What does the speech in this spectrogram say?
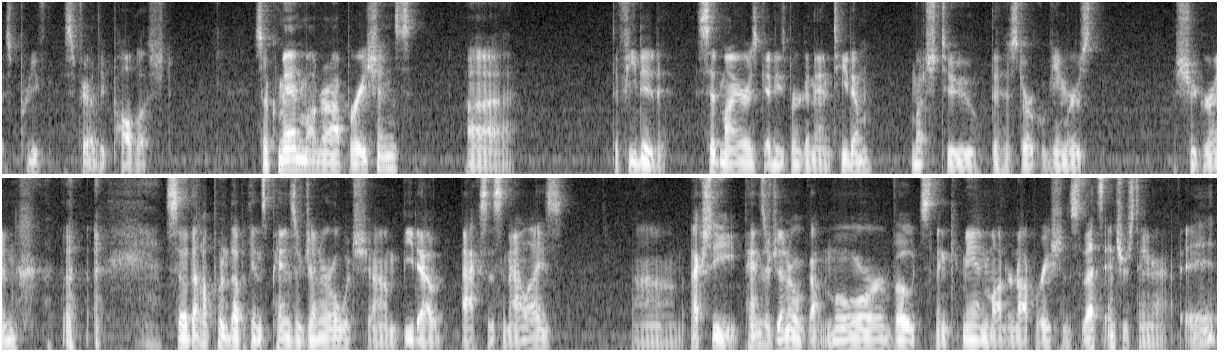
is pretty is fairly polished. So Command Modern Operations uh, defeated Sid Meier's, Gettysburg, and Antietam, much to the historical gamers' chagrin. so that'll put it up against Panzer General, which um, beat out Axis and Allies. Um, actually, Panzer General got more votes than Command Modern Operations, so that's interesting. It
